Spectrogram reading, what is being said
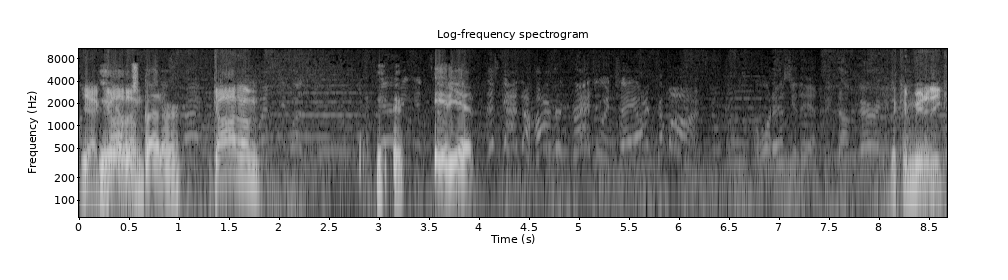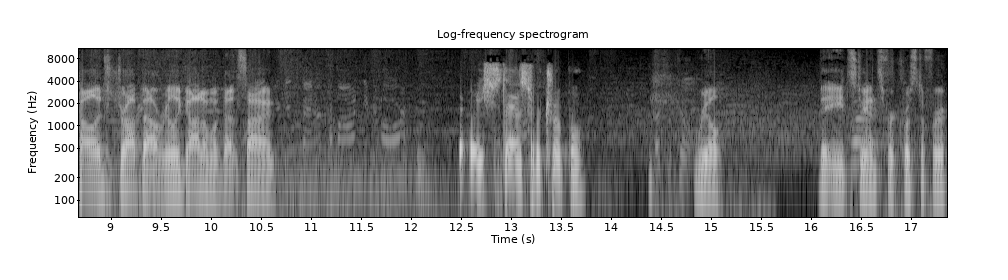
Yeah, Yeah, it got was him. better. Got him. Idiot. The community college dropout really got him with that sign. The H stands for triple. Real. The eight stands for Christopher.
